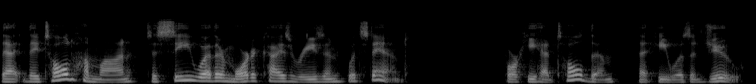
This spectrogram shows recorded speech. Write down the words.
that they told Haman to see whether Mordecai's reason would stand, for he had told them that he was a Jew.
